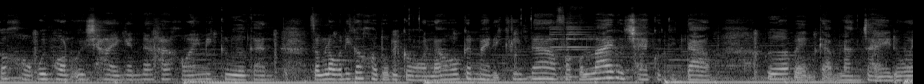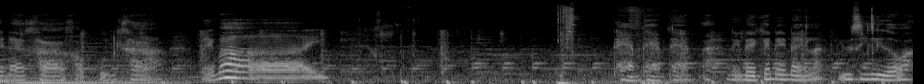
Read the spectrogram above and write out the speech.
ก็ขออวยพรอวยชัยกันนะคะ ขอให้มีเกลือกันสำหรับวันนี้ก็ขอตัวไปก่อน แล้วพบกันใหม่ในคลิปหน้า ฝากกดไลค์ กดแชร์ กดติดตาม เพื่อเป็นกำลังใจด้วยนะคะ ขอบคุณค่ะ บ๊ายบาย มแถมแถมอะไหนๆก็ไหนๆละยูซีเหลือว่ะ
